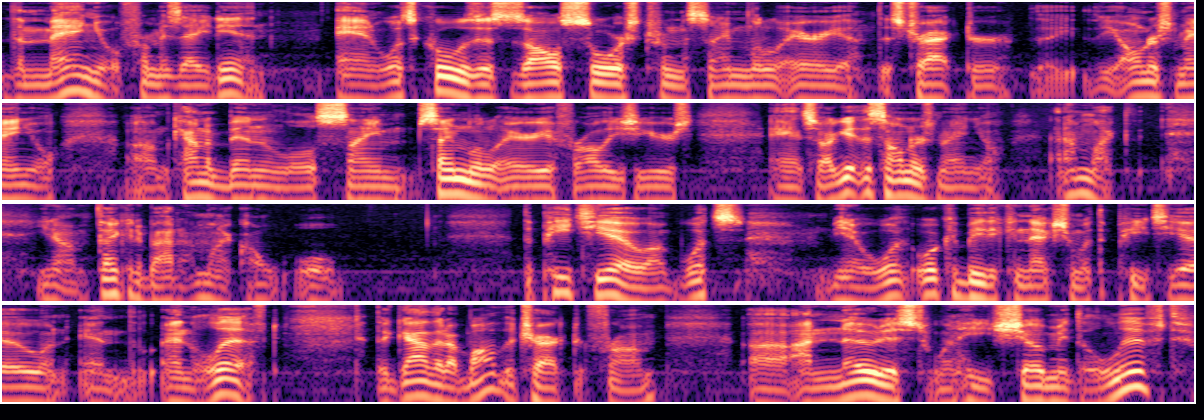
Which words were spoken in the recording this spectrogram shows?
the manual from his 8N. And what's cool is this is all sourced from the same little area. This tractor, the, the owner's manual, um, kind of been in a little same same little area for all these years. And so I get this owner's manual, and I'm like, you know, I'm thinking about it. I'm like, oh, well, the PTO, uh, what's you know what what could be the connection with the PTO and and and the lift? The guy that I bought the tractor from, uh, I noticed when he showed me the lift.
